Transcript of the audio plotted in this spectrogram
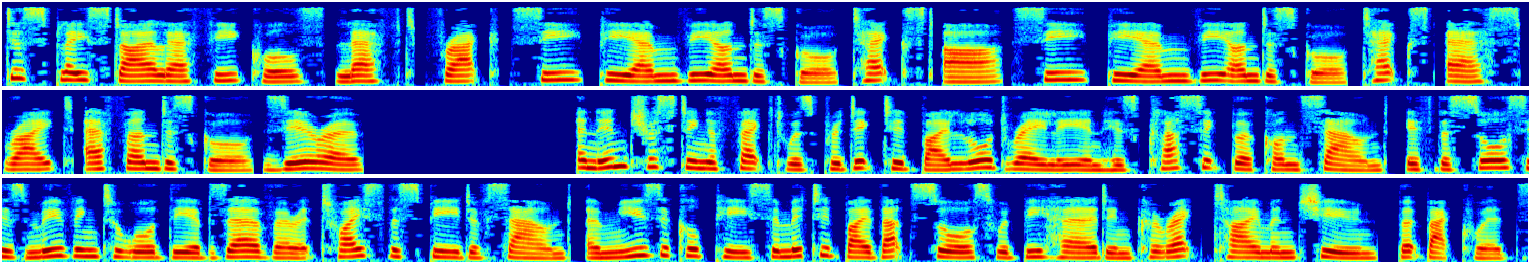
display style f equals left frac c pmv underscore text r c pmv underscore text s right f underscore 0 an interesting effect was predicted by Lord Rayleigh in his classic book on sound. If the source is moving toward the observer at twice the speed of sound, a musical piece emitted by that source would be heard in correct time and tune, but backwards.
